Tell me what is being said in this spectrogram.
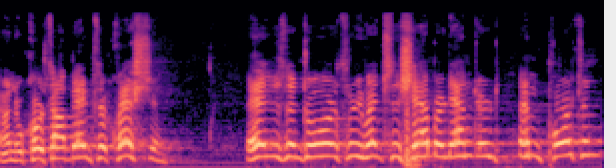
And of course, that begs the question is the door through which the shepherd entered important?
